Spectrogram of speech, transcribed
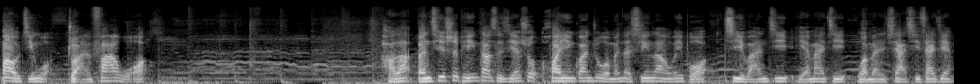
抱紧我，转发我。好了，本期视频到此结束，欢迎关注我们的新浪微博“记玩机野卖机”，我们下期再见。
